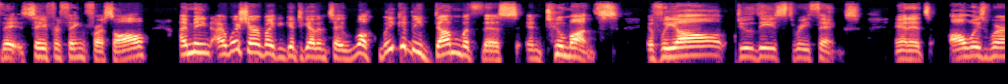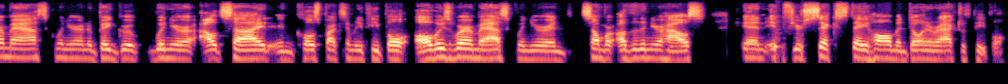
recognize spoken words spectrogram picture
th- safer thing for us all, I mean, I wish everybody could get together and say, look, we could be done with this in two months if we all do these three things. And it's always wear a mask when you're in a big group, when you're outside in close proximity to people, always wear a mask when you're in somewhere other than your house and if you're sick, stay home and don't interact with people.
